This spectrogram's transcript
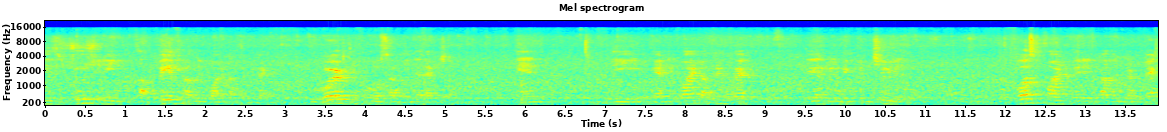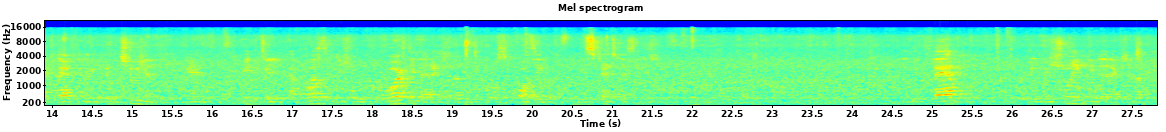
is usually away from the point of the force of the. And the point of impact, there will be contusion. The first point where it comes in contact, that will be contusion, and it will avulse the tissue towards the direction of the force, causing the stretch laceration. Flap, will be showing the direction of the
